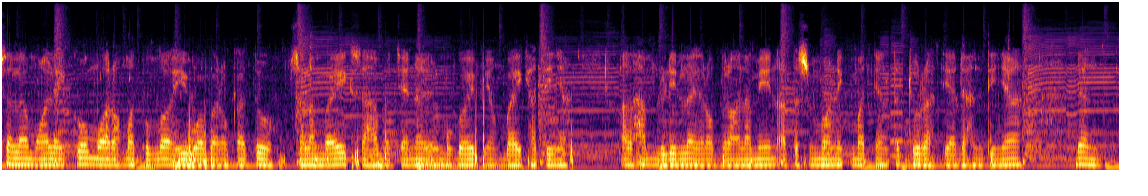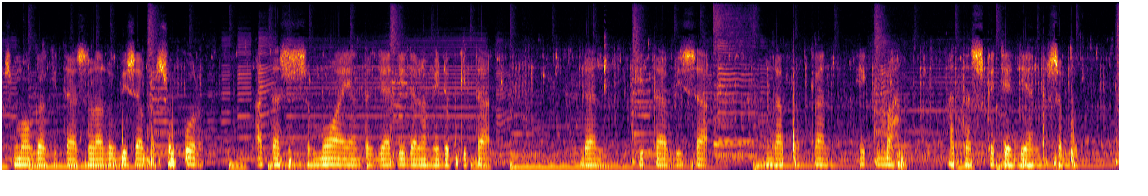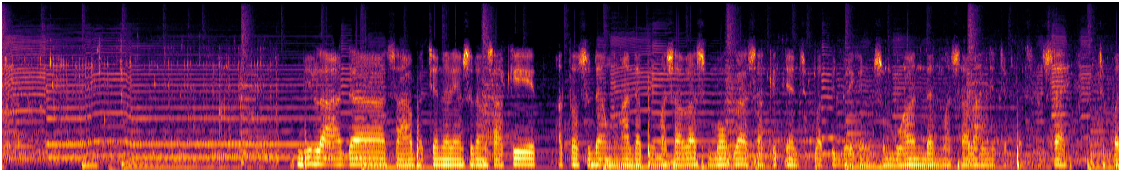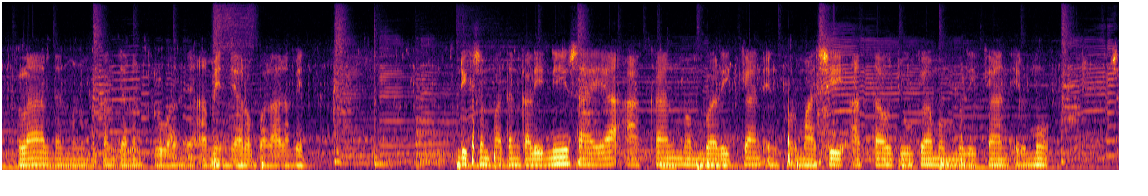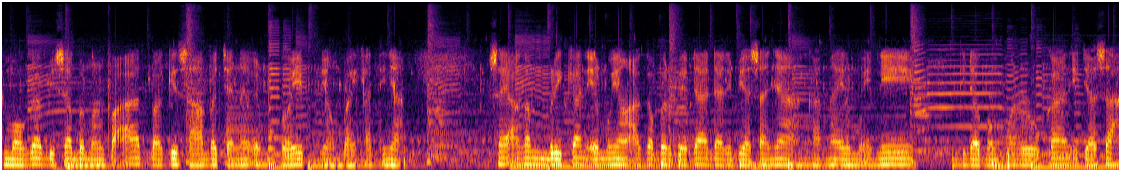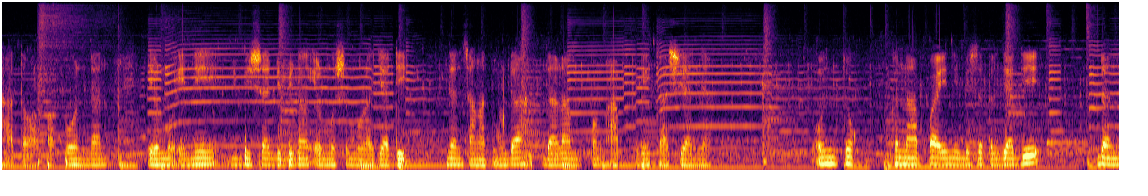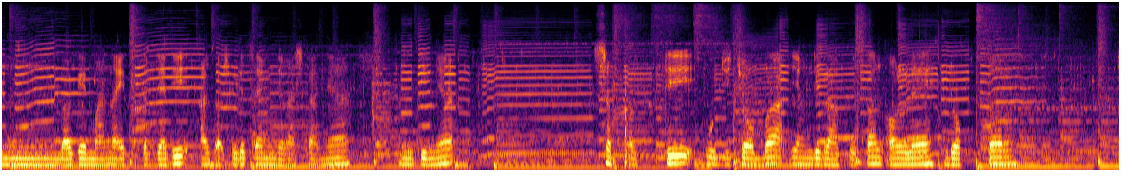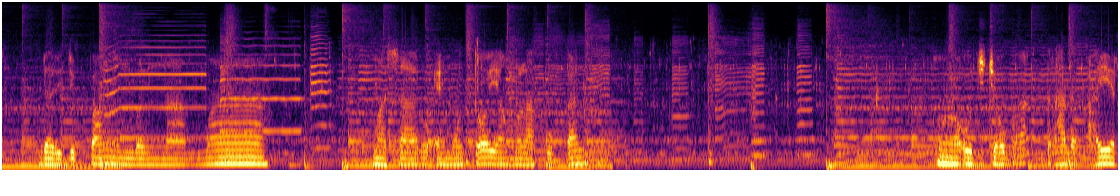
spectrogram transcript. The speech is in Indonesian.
Assalamualaikum warahmatullahi wabarakatuh. Salam baik sahabat channel ilmu goib yang baik hatinya. Alhamdulillahirrabbilalamin atas semua nikmat yang tercurah tiada hentinya. Dan semoga kita selalu bisa bersyukur atas semua yang terjadi dalam hidup kita. Dan kita bisa mendapatkan hikmah atas kejadian tersebut Bila ada sahabat channel yang sedang sakit atau sedang menghadapi masalah, semoga sakitnya cepat diberikan kesembuhan dan masalahnya cepat selesai, cepat kelar dan menemukan jalan keluarnya. Amin ya robbal alamin. Di kesempatan kali ini saya akan memberikan informasi atau juga memberikan ilmu Semoga bisa bermanfaat bagi sahabat channel ilmu goib yang baik hatinya saya akan memberikan ilmu yang agak berbeda dari biasanya karena ilmu ini tidak memerlukan ijazah atau apa pun dan ilmu ini bisa dibilang ilmu semula jadi dan sangat mudah dalam pengaplikasiannya. Untuk kenapa ini bisa terjadi dan bagaimana itu terjadi agak sulit saya menjelaskannya. Intinya seperti uji coba yang dilakukan oleh dokter dari Jepang yang bernama Masaru Emoto yang melakukan uh, uji coba terhadap air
